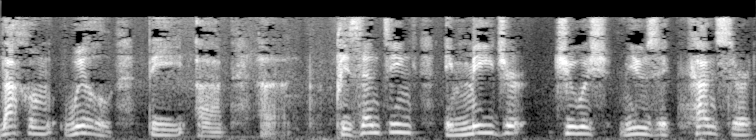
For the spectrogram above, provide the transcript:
Nachum will be uh, uh, presenting a major Jewish music concert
